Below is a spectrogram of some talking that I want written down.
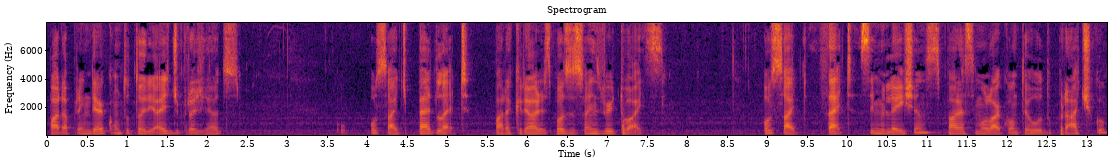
para aprender com tutoriais de projetos, o site Padlet para criar exposições virtuais, o site That Simulations para simular conteúdo prático,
